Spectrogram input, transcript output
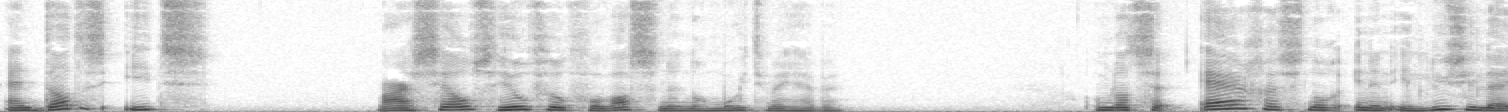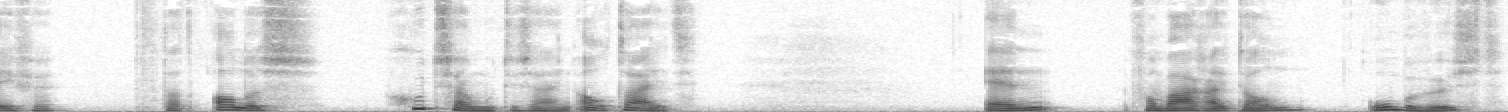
En dat is iets waar zelfs heel veel volwassenen nog moeite mee hebben. Omdat ze ergens nog in een illusie leven dat alles goed zou moeten zijn, altijd. En van waaruit dan, onbewust,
